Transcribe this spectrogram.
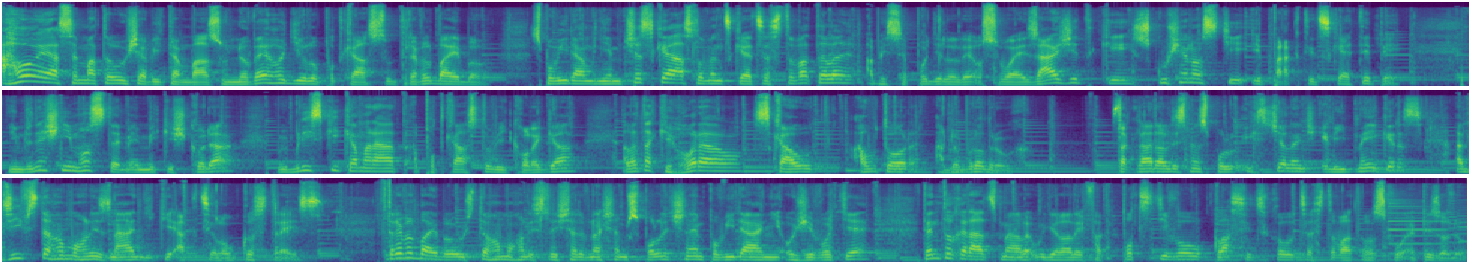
Ahoj, já jsem Matouš a vítám vás u nového dílu podcastu Travel Bible. Spovídám v něm české a slovenské cestovatele, aby se podělili o svoje zážitky, zkušenosti i praktické typy. Mým dnešním hostem je Miky Škoda, můj blízký kamarád a podcastový kolega, ale taky horal, scout, autor a dobrodruh. Zakládali jsme spolu X-Challenge Elite Makers a dřív jste ho mohli znát díky akci Low Cost Race. V Travel Bible už jste ho mohli slyšet v našem společném povídání o životě, tentokrát jsme ale udělali fakt poctivou, klasickou cestovatelskou epizodu.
